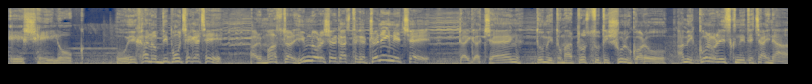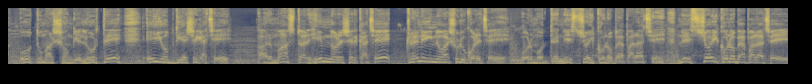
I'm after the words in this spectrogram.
এ সেই লোক। ও এখান অবধি পৌঁছে গেছে আর মাস্টার হিমনরেশের কাছ থেকে ট্রেনিং নিচ্ছে। টাইগার চ্যাং তুমি তোমার প্রস্তুতি শুরু করো। আমি কোনো রিস্ক নিতে চাই না। ও তোমার সঙ্গে লড়তে এই অবধি এসে গেছে। আর মাস্টার হিম নরেশের কাছে ট্রেনিং নেওয়া শুরু করেছে। ওর মধ্যে নিশ্চয়ই কোনো ব্যাপার আছে। নিশ্চয়ই কোনো ব্যাপার আছে।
